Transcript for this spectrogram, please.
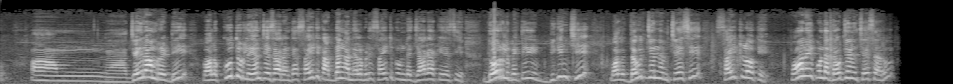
జయరాం రెడ్డి వాళ్ళ కూతుర్లు ఏం చేశారంటే సైట్కి అడ్డంగా నిలబడి సైట్కి ఉండే జాగాకి వేసి డోర్లు పెట్టి బిగించి వాళ్ళు దౌర్జన్యం చేసి సైట్లోకి పోనీయకుండా దౌర్జన్యం చేశారు.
